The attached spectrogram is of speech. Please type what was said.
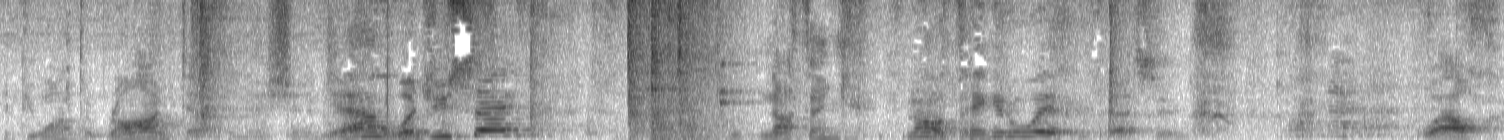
If you want the wrong definition, Yeah, what'd you say? nothing. No, take it away, Professor. Well,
